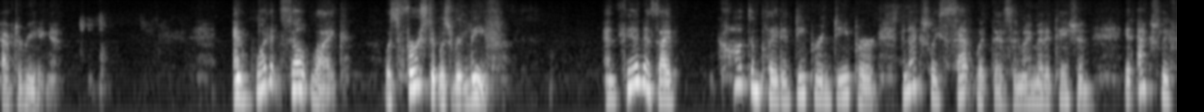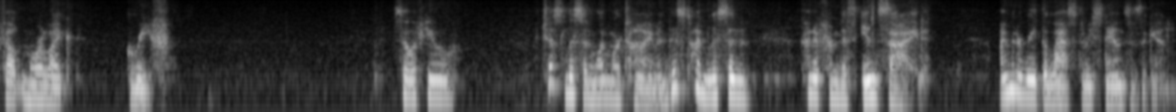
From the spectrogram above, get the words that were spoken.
after reading it. And what it felt like was first, it was relief. And then, as I contemplated deeper and deeper and actually sat with this in my meditation, it actually felt more like grief. So if you just listen one more time, and this time listen kind of from this inside, I'm going to read the last three stanzas again.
